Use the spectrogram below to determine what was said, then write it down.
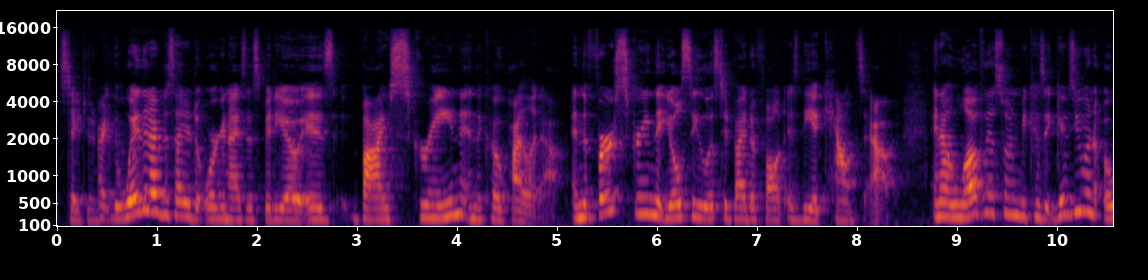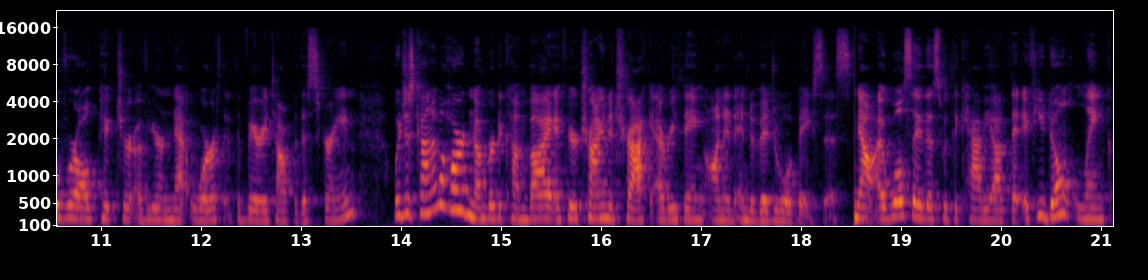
stay tuned. All right, the way that I've decided to organize this video is by screen in the Copilot app. And the first screen that you'll see listed by default is the Accounts app. And I love this one because it gives you an overall picture of your net worth at the very top of the screen, which is kind of a hard number to come by if you're trying to track everything on an individual basis. Now, I will say this with the caveat that if you don't link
